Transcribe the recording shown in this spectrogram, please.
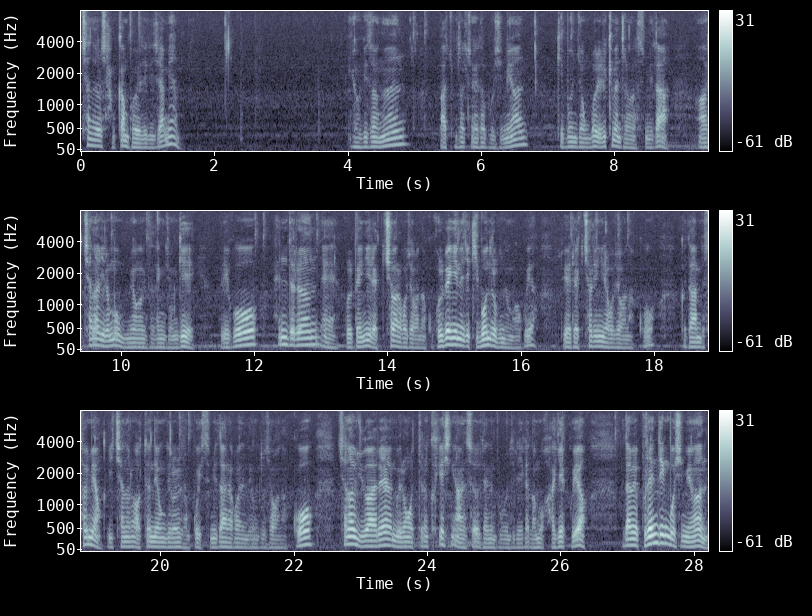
채널을 잠깐 보여드리자면 여기서는 맞춤 설정에서 보시면 기본 정보를 이렇게 만들어 놨습니다. 어, 채널 이름은 무명강사 생존기 그리고 핸들은 예, 골뱅이 lecture라고 적어놨고 골뱅이는 이제 기본으로 붙는 거고요. 뒤에 lecturing이라고 적어놨고 그 다음에 설명 이 채널은 어떤 내용들을 담고 있습니다 라고 하는 내용도 적어놨고 채널 URL 뭐 이런 것들은 크게 신경 안 써도 되는 부분들이니까 넘어가겠고요. 그 다음에 브랜딩 보시면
